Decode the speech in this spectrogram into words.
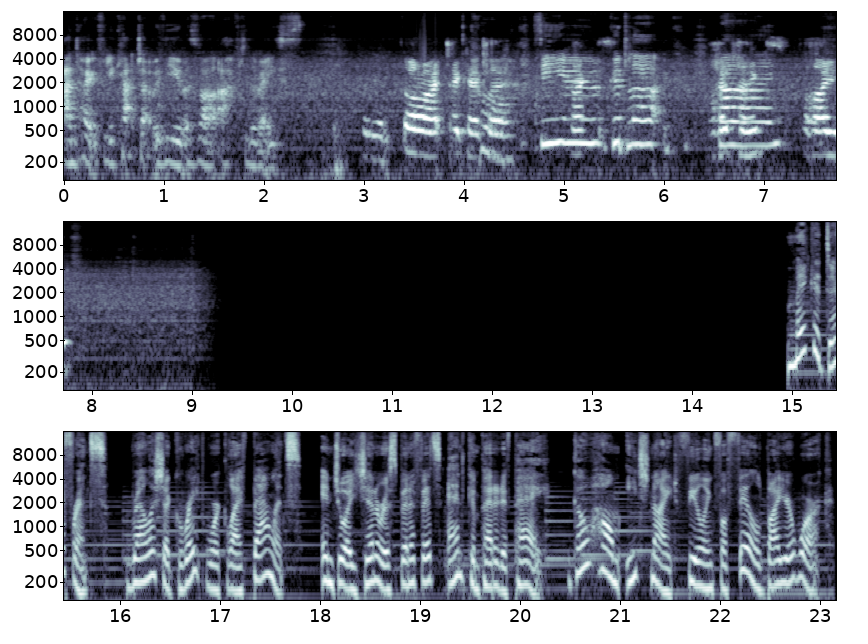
and hopefully catch up with you as well after the race. Brilliant. All right, take care, Cool. Claire. See you. Thanks. Good luck. Bye. Bye. Thanks. Bye. Make a difference. Relish a great work life balance. Enjoy generous benefits and competitive pay. Go home each night feeling fulfilled by your work.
